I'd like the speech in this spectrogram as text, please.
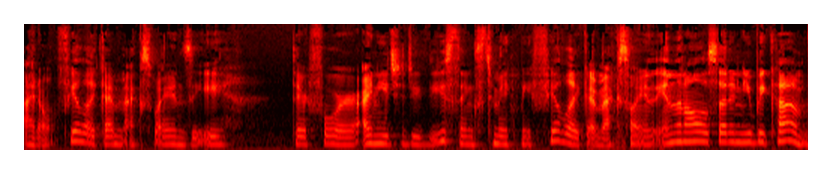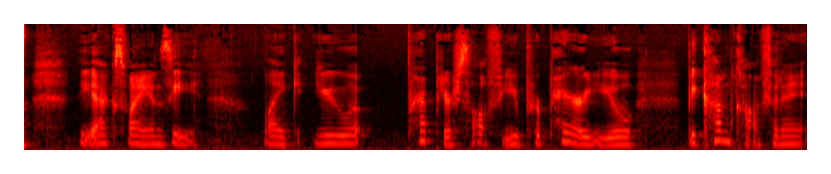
I don't feel like I'm X, Y, and Z. Therefore, I need to do these things to make me feel like I'm X, Y, and Z. And then all of a sudden, you become the X, Y, and Z. Like, you prep yourself, you prepare, you become confident.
